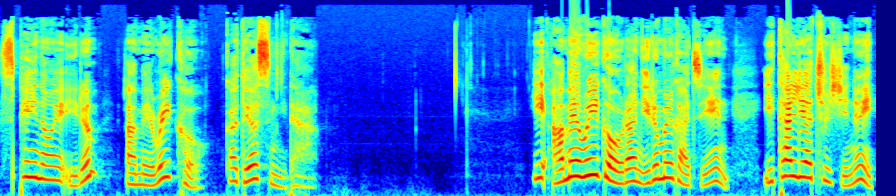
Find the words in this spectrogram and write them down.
스페인어의 이름 아메리코가 되었습니다. 이 아메리고란 이름을 가진 이탈리아 출신의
